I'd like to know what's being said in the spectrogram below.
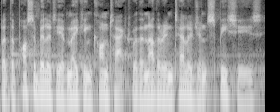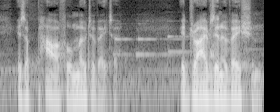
but the possibility of making contact with another intelligent species is a powerful motivator. It drives innovation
